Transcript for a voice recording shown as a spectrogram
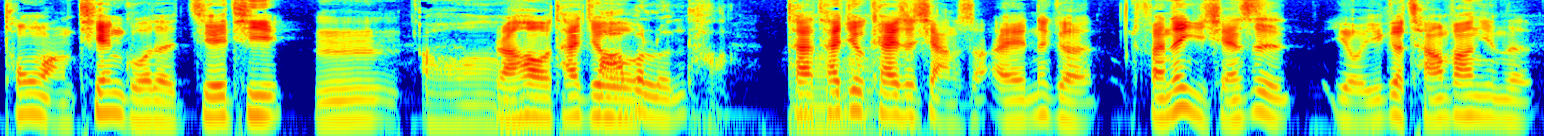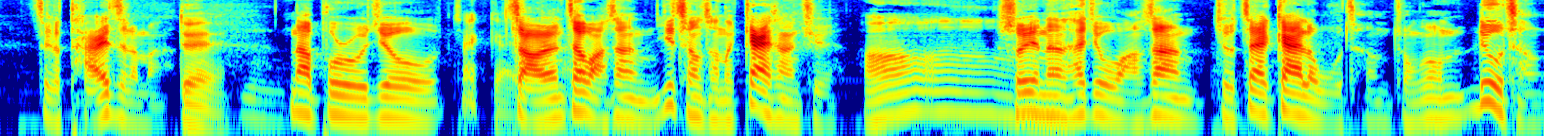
通往天国的阶梯，嗯。哦，然后他就伦塔，他他就哦。开始想说，哎，那个反正以前是有一个长方形的这个台子了嘛，对。嗯。那不如就找人再往上一层层的盖上去，啊，所以呢，他就往上就再盖了五层，总共六层，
